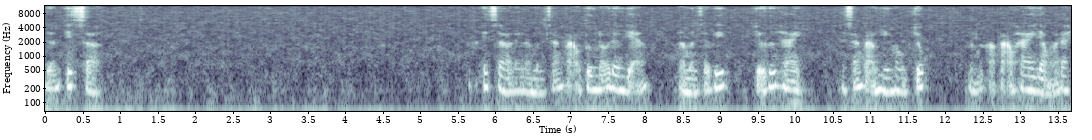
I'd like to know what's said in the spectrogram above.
đến x. Excel đây là mình sáng tạo tương đối đơn giản là mình sẽ viết chữ thứ hai. Sáng tạo nhiều hơn một chút. Mình có tạo hai dòng ở đây.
